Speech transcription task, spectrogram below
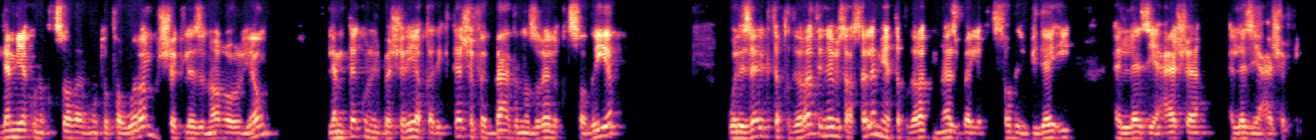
لم يكن اقتصادا متطورا بالشكل الذي نراه اليوم. لم تكن البشرية قد اكتشفت بعد النظرية الاقتصادية. ولذلك تقديرات النبي صلى الله عليه وسلم هي تقديرات مناسبة للاقتصاد البدائي الذي عاش الذي عاش فيه.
